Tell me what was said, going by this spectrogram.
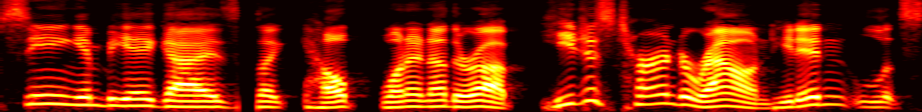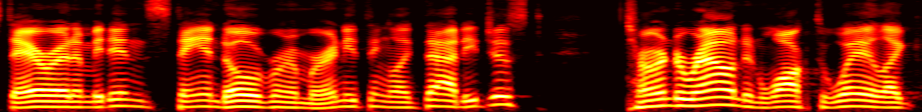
seeing NBA guys like help one another up. He just turned around. He didn't stare at him. He didn't stand over him or anything like that. He just turned around and walked away. Like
